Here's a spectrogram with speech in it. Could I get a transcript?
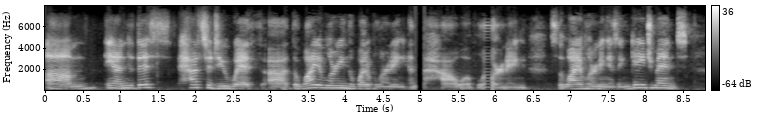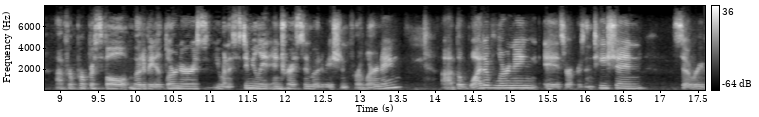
Um, and this has to do with uh, the why of learning, the what of learning, and the how of learning. So the why of learning is engagement. Uh, for purposeful, motivated learners, you want to stimulate interest and motivation for learning. Uh, the what of learning is representation. So re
